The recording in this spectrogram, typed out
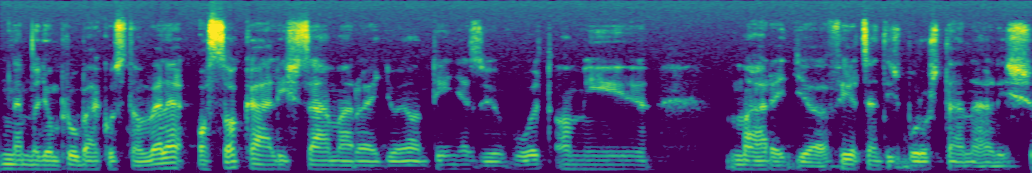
Nem nagyon próbálkoztam vele. A szakál is számára egy olyan tényező volt, ami már egy félcentis borostánál is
